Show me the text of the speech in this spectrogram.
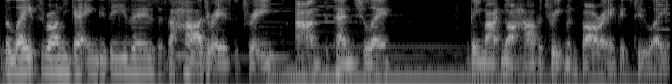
the later on you get in diseases, the harder it is to treat, and potentially they might not have a treatment for it if it's too late.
